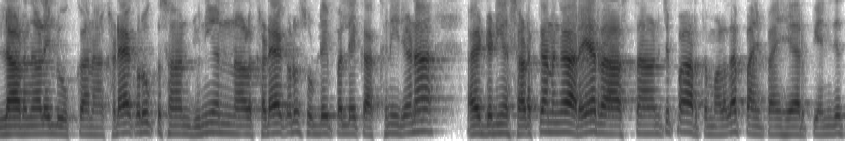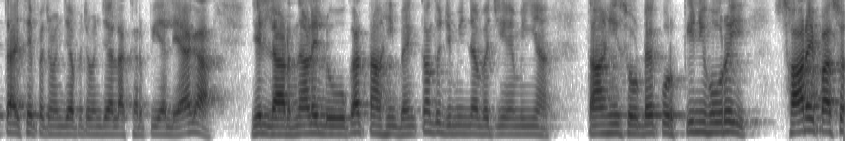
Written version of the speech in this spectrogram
ਲੜਨ ਵਾਲੇ ਲੋਕਾਂ ਨਾਲ ਖੜਿਆ ਕਰੋ ਕਿਸਾਨ ਯੂਨੀਅਨ ਨਾਲ ਖੜਿਆ ਕਰੋ ਤੁਹਾਡੇ ਪੱਲੇ ਕੱਖ ਨਹੀਂ ਰਹਿਣਾ। ਐਡੜੀਆਂ ਸੜਕਾਂ ਲੰਘਾ ਰਹੇ ਆ ਰਾਜਸਥਾਨ ਚ ਭਾਰਤ ਮਾਲਾ ਦਾ 5-5000 ਰੁਪਇਆ ਨਹੀਂ ਦਿੱਤਾ ਇੱਥੇ 55-55 ਲੱਖ ਰੁਪਇਆ ਲਿਆਗਾ। ਜੇ ਲੜਨ ਵਾਲੇ ਲੋਕ ਆ ਤਾਂ ਹੀ ਬੈਂਕਾਂ ਤੋਂ ਜ਼ਮੀਨਾਂ ਬਚੀਆਂ ਮੀਆਂ ਤਾਂ ਹੀ ਤੁਹਾਡੇ ਕੁਰਕੀ ਨਹੀਂ ਹੋ ਰਹੀ। ਸਾਰੇ ਪਾਸੇ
